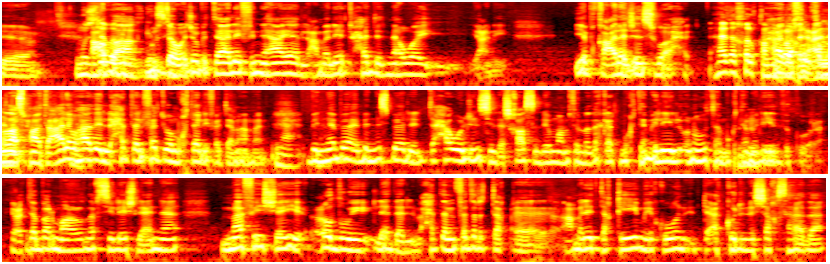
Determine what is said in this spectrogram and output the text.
آه، مزدوج الجنسية. مزدوجة وبالتالي في النهاية العملية تحدد أنه هو يعني يبقى على جنس واحد. هذا خلق من هذا خلق من العالمين الله سبحانه وتعالى وهذه حتى الفتوى مختلفة تماما. نعم. بالنسبة للتحول الجنسي الأشخاص اللي هم مثل ما ذكرت مكتملي الأنوثة مكتملي الذكورة. يعتبر مرض نفسي ليش؟ لأنه ما في شيء عضوي لدى حتى من فترة تق... آه، عملية تقييم يكون التأكد أن الشخص هذا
